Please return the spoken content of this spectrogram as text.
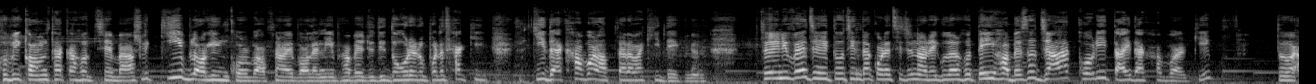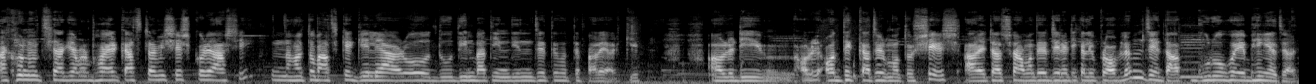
খুবই কম থাকা হচ্ছে বা আসলে কি ব্লগিং করব? আপনারাই বলেন এইভাবে যদি দৌড়ের উপরে থাকি, কি দেখাবো আপনারা বা কি দেখবেন? তো এনিওয়ে যেহেতু চিন্তা করেছি যে না রেগুলার হতেই হবে তো যা করি তাই দেখাবো আর কি। তো এখন হচ্ছে আগে আমার ভয়ের কাজটা আমি শেষ করে আসি। হয়তো আজকে গেলে আরও দুদিন বা তিন দিন যেতে হতে পারে আর কি। অলরেডি অর্ধেক কাজের মতো শেষ। আর এটা হচ্ছে আমাদের জেনেটিক্যালি প্রবলেম যে দাঁত গুঁড়ো হয়ে ভেঙে যায়।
